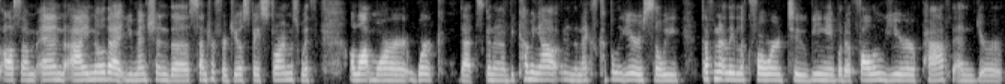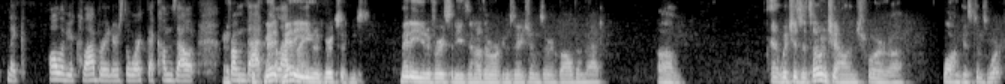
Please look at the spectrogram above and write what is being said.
awesome. And I know that you mentioned the Center for Geospace Storms with a lot more work that's going to be coming out in the next couple of years. So we definitely look forward to being able to follow your path and your like all of your collaborators, the work that comes out from that many, many universities, many universities and other organizations are involved in that, um, and which is its own challenge for uh, long distance work.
